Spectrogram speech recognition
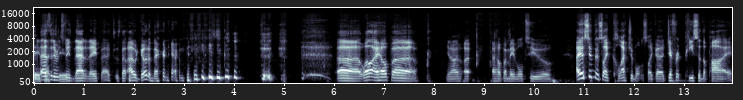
Apex. That's the difference dude. between that and Apex is that I would go to Marinara. Uh, well, I hope uh, you know, I, I hope I'm able to. I assume there's like collectibles, like a different piece of the pie,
